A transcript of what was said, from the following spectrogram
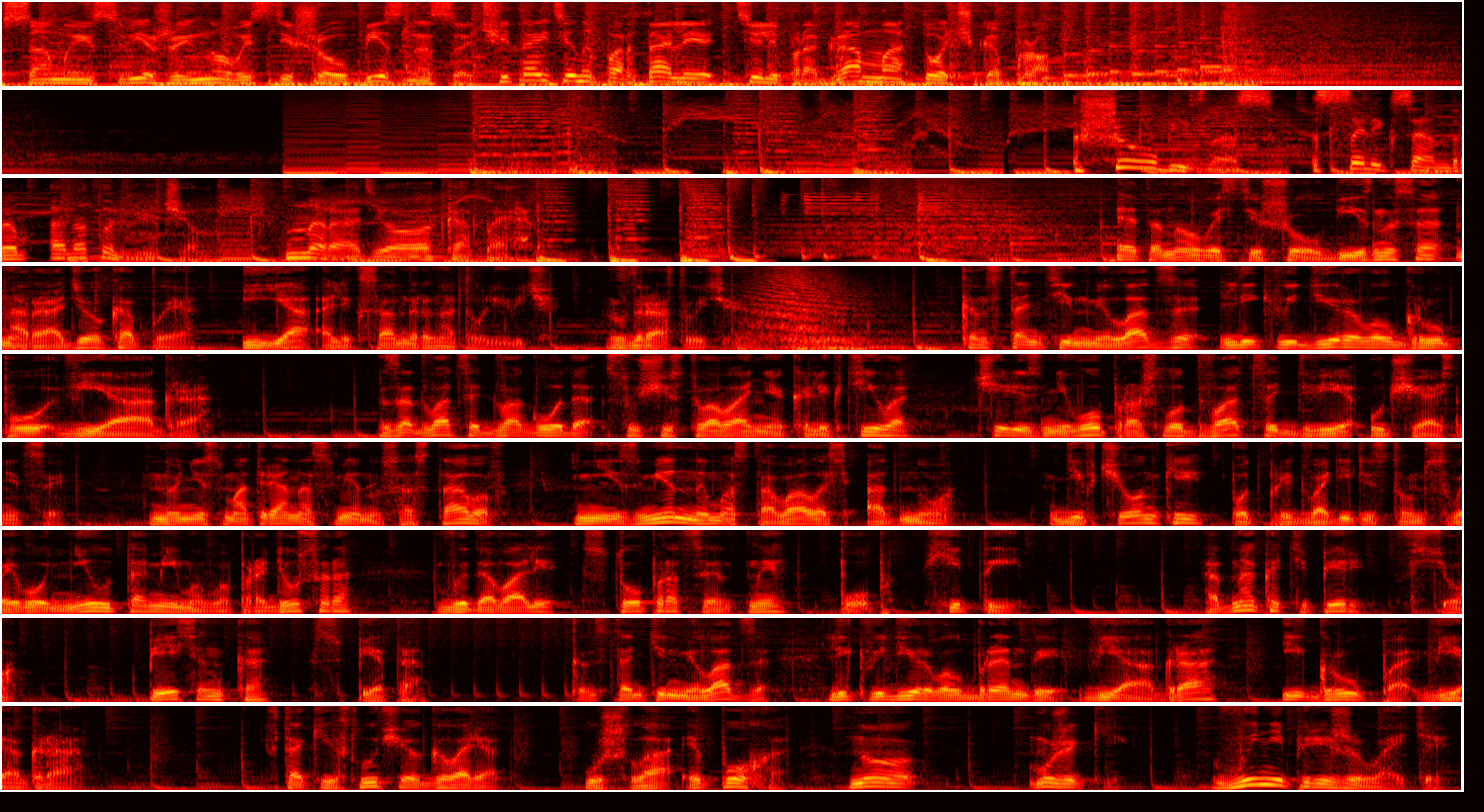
Самые свежие новости шоу-бизнеса читайте на портале телепрограмма.про. Шоу-бизнес с Александром Анатольевичем на Радио КП. Это новости шоу-бизнеса на Радио КП. И я, Александр Анатольевич. Здравствуйте. Константин Меладзе ликвидировал группу «Виагра». За 22 года существования коллектива через него прошло 22 участницы. Но несмотря на смену составов, неизменным оставалось одно – девчонки под предводительством своего неутомимого продюсера выдавали стопроцентные поп-хиты. Однако теперь все. Песенка спета – Константин Меладзе ликвидировал бренды Viagra и группа Viagra. В таких случаях говорят «ушла эпоха». Но, мужики, вы не переживайте.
